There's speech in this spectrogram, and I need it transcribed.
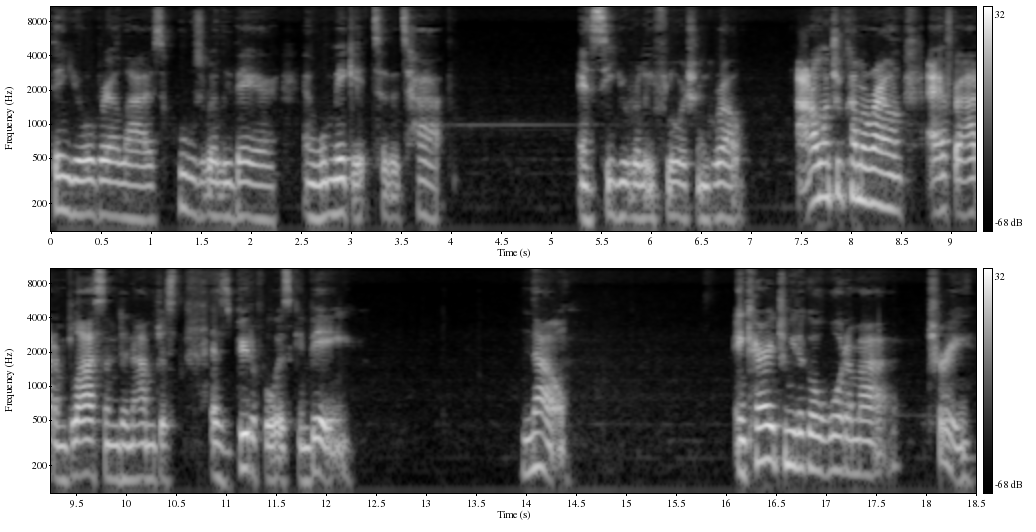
then you'll realize who's really there and will make it to the top and see you really flourish and grow. I don't want you come around after I done blossomed and I'm just as beautiful as can be. No. Encourage me to go water my tree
